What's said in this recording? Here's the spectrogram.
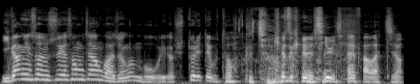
이강인 선수의 성장 과정은 뭐 우리가 슛돌이 때부터 그쵸. 계속 열심히 잘 봐왔죠.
